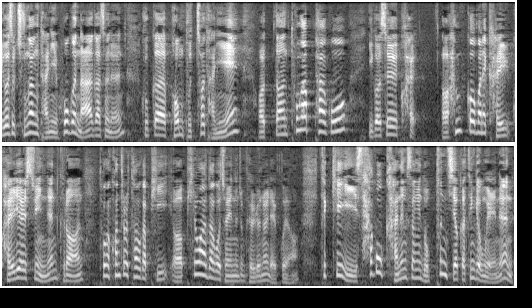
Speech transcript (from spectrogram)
이것을 중앙 단위 혹은 나아가서는 국가 범부처 단위의 어떤 통합하고 이것을 관- 어, 한꺼번에 갈- 관리할 수 있는 그런 통합 컨트롤 타워가 비- 어, 필요하다고 저희는 좀 결론을 냈고요. 특히 이 사고 가능성이 높은 지역 같은 경우에는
